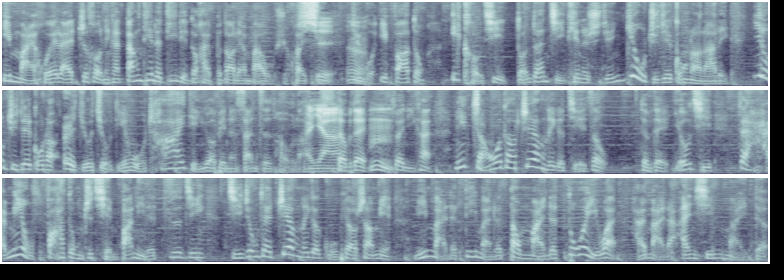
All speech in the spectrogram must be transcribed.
一买回来之后，你看当天的低点都还不到两百五十块钱，是，嗯、结果一发动，一口气短短几天的时间又直接攻到哪里？又直接攻到二九九点五，差一点又要变成三字头了，哎呀，对不对？嗯，所以你看你掌握到这样的一个节奏。对不对？尤其在还没有发动之前，把你的资金集中在这样的一个股票上面，你买的低，买的到，买的多以外，还买的安心，买的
